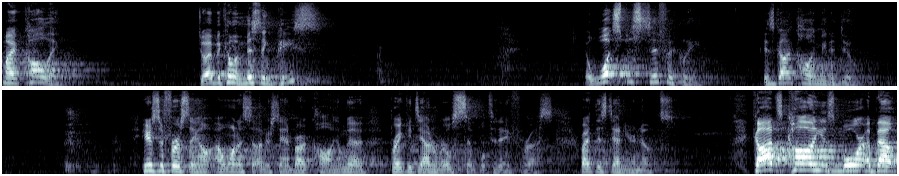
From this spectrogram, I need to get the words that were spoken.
my calling? Do I become a missing piece? And what specifically is God calling me to do? Here's the first thing I want us to understand about our calling. I'm going to break it down real simple today for us. Write this down in your notes. God's calling is more about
